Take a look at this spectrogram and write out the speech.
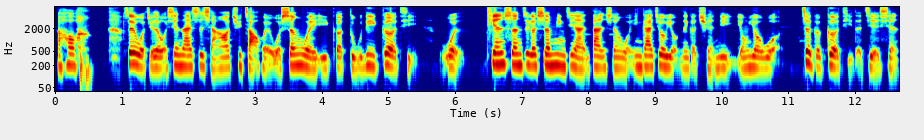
然后，所以我觉得我现在是想要去找回我身为一个独立个体，我天生这个生命竟然诞生，我应该就有那个权利拥有我。这个个体的界限，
